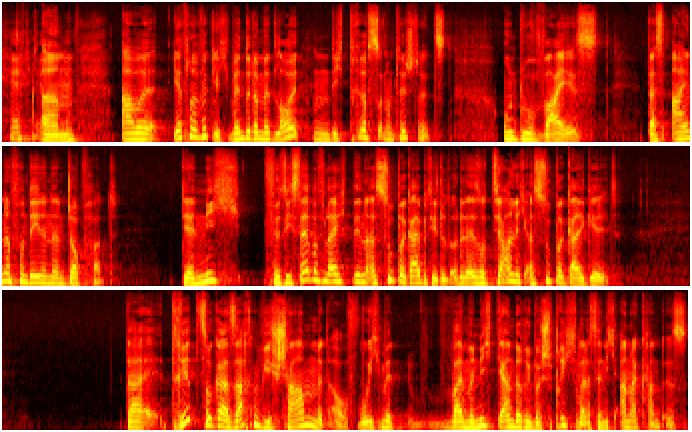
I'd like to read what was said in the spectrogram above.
ähm, aber jetzt mal wirklich, wenn du da mit Leuten dich triffst und am Tisch sitzt und du weißt, dass einer von denen einen Job hat, der nicht für sich selber vielleicht den als super geil betitelt oder der sozial nicht als super geil gilt, da tritt sogar Sachen wie Scham mit auf, wo ich mit, weil man nicht gern darüber spricht, weil das ja nicht anerkannt ist.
